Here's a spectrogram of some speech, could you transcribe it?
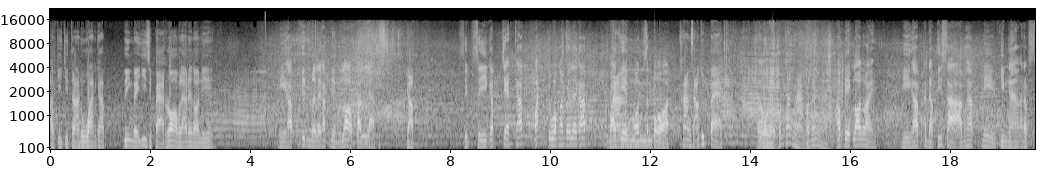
อากิจิตรานุวัฒน์ครับ วิ่งไป 28 รอบแล้วในตอนนี้ นี่ครับ ขึ้นมาเลยครับหนึ่งรอบวันแลบกับ 14 กับ 7 ครับ วัดดวงกันไปเลยครับ YK ทางมอเตอร์สปอร์ตห่าง 3.8 โอ้เอาค่อนข้างห่างค่อนข้างห่างเอาเบรกรอหน่อย นี่ครับ อันดับที่ 3 ครับ นี่ทีมงานอันดับ 3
